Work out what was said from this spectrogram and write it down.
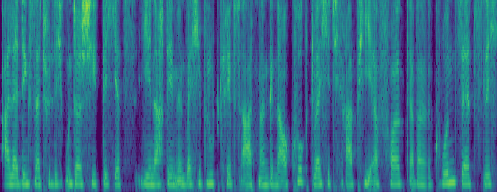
Allerdings natürlich unterschiedlich jetzt, je nachdem, in welche Blutkrebsart man genau guckt, welche Therapie erfolgt. Aber grundsätzlich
